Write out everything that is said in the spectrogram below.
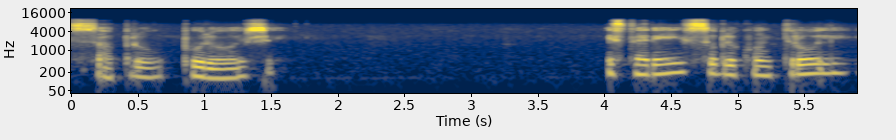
só por, por hoje. Estarei sob o controle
